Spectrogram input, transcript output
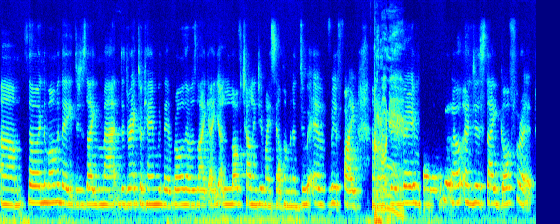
Um, so in the moment they just like Matt, the director came with the role, I was like, I, I love challenging myself. I'm gonna do every fight. I'm Good gonna on be very involved, you know, and just like go for it.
